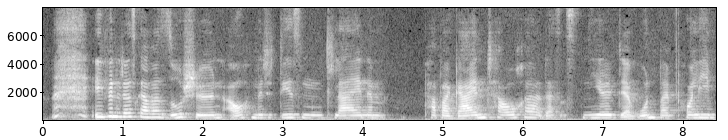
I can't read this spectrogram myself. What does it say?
ich finde das Cover so schön, auch mit diesem kleinen Papageientaucher. Das ist Neil, der wohnt bei Polly.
